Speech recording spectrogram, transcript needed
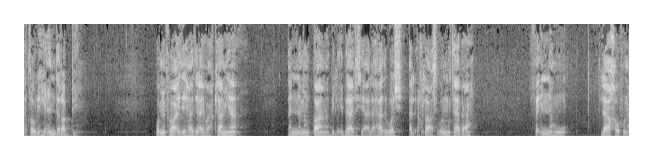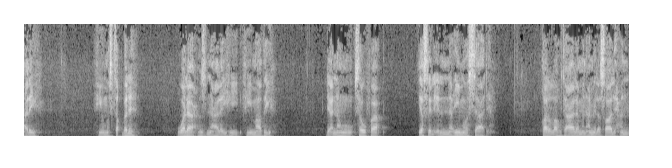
لقوله عند ربه. ومن فوائد هذه الآية وأحكامها أن من قام بالعبادة على هذا الوجه الإخلاص والمتابعة فإنه لا خوف عليه في مستقبله ولا حزن عليه في ماضيه لأنه سوف يصل إلى النعيم والسعادة. قال الله تعالى من عمل صالحا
